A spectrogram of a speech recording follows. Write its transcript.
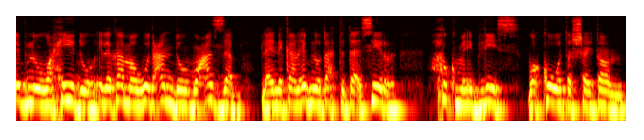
ابنه وحيده اللي كان موجود عنده معذب لأن كان ابنه تحت تأثير حكم إبليس وقوة الشيطان.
